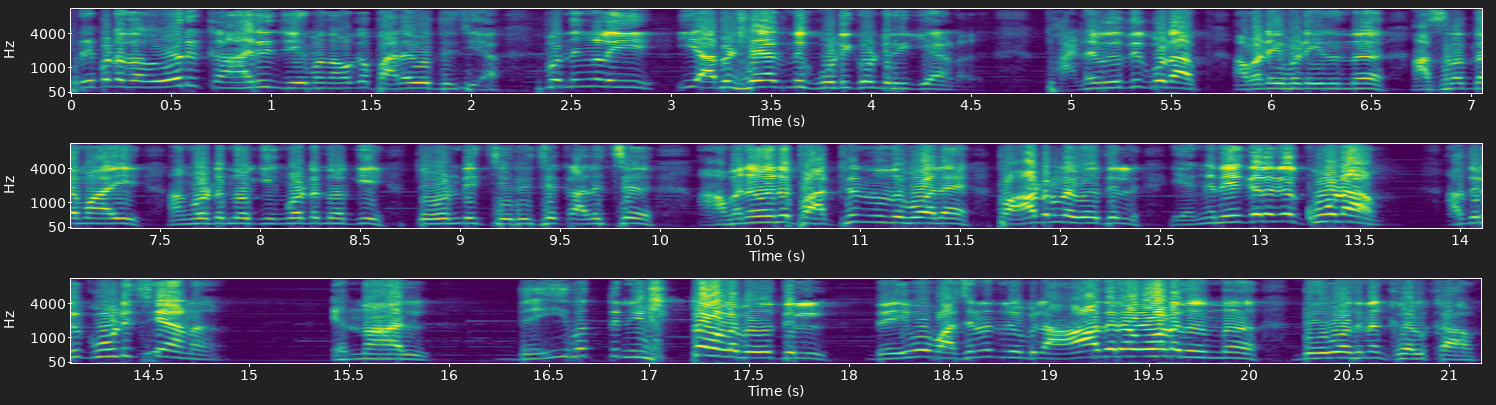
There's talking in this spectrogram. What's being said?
പ്രിയപ്പെട്ടത് ഒരു കാര്യം ചെയ്യുമ്പോൾ നമുക്ക് പല വിധത്തിൽ ചെയ്യാം. ഇപ്പൊ നിങ്ങൾ ഈ ഈ അഭിഷേകത്തിന് കൂടിക്കൊണ്ടിരിക്കുകയാണ്. പല വിധത്തിൽ കൂടാം. അവിടെ ഇവിടെ ഇരുന്ന് അശ്രദ്ധമായി അങ്ങോട്ട് നോക്കി ഇങ്ങോട്ട് നോക്കി തോണ്ടി ചിരിച്ച് കളിച്ച് അവനവന് പറ്റുന്നത് പോലെ പാടുള്ള വിധത്തിൽ എങ്ങനെയെങ്കിലൊക്കെ കൂടാം. അതൊരു കൂടിച്ചയാണ്. എന്നാൽ ദൈവത്തിന് ഇഷ്ടമുള്ള വിധത്തിൽ ദൈവവചനത്തിന് മുമ്പിൽ ആദരവോടെ നിന്ന് ദൈവവചനം കേൾക്കാം.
